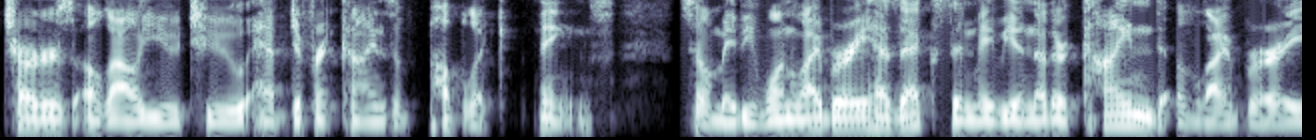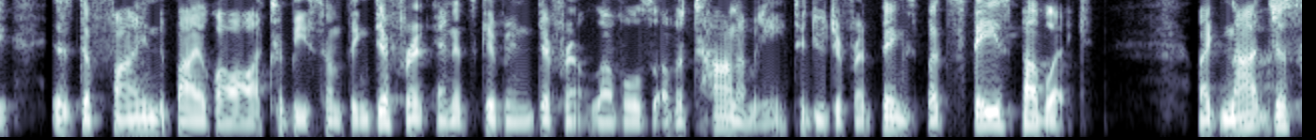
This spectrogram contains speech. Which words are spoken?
Charters allow you to have different kinds of public things. So maybe one library has X and maybe another kind of library is defined by law to be something different and it's given different levels of autonomy to do different things, but stays public. Like not just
